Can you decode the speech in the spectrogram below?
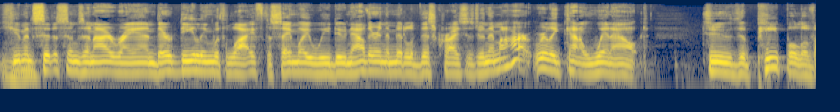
human mm-hmm. citizens in Iran. They're dealing with life the same way we do. Now they're in the middle of this crisis And that. My heart really kind of went out to the people of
